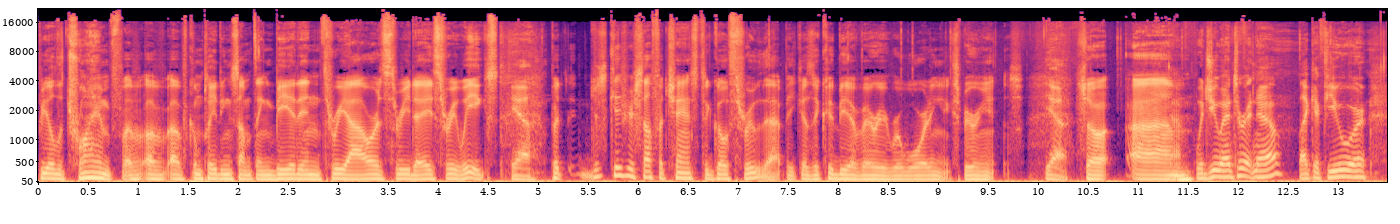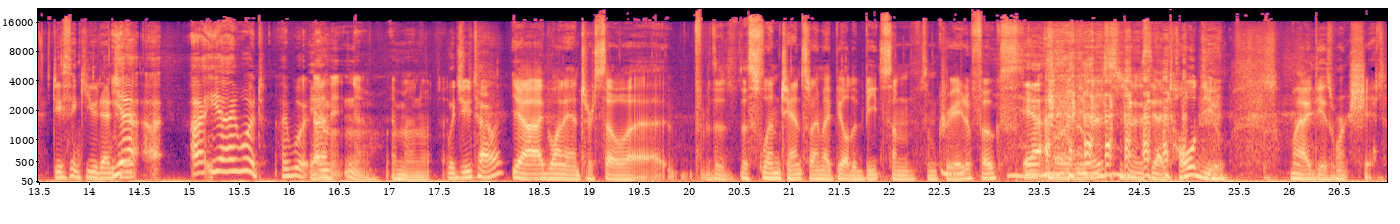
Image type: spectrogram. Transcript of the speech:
feel the triumph of, of, of completing something, be it in three hours, three days, three weeks. Yeah. But just give yourself a chance to go through that because it could be a very rewarding experience. yeah So, um, would you enter it now like if you were do you think you'd enter yeah, it? I, I, yeah, I would. I would. Yeah. I mean, no, I'm not. would you tyler Yeah, I'd want to enter. So uh, for the the slim chance that I might be able to beat some some creative folks, Yeah. over the years. See, I told you, my ideas weren't shit.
